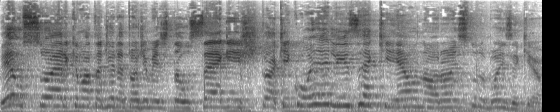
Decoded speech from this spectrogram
Eu sou Eric Nota, diretor de mídia do SEG, estou aqui com ele, Ezequiel Norões. Tudo bom, Ezequiel?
